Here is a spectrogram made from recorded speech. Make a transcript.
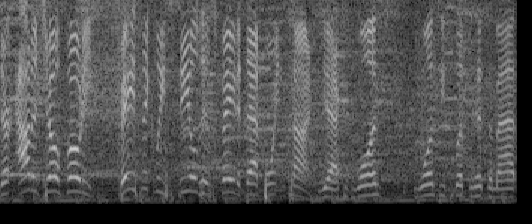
They're out of Joe Foti. Basically sealed his fate at that point in time. Yeah, because once once he slipped and hit the mat,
